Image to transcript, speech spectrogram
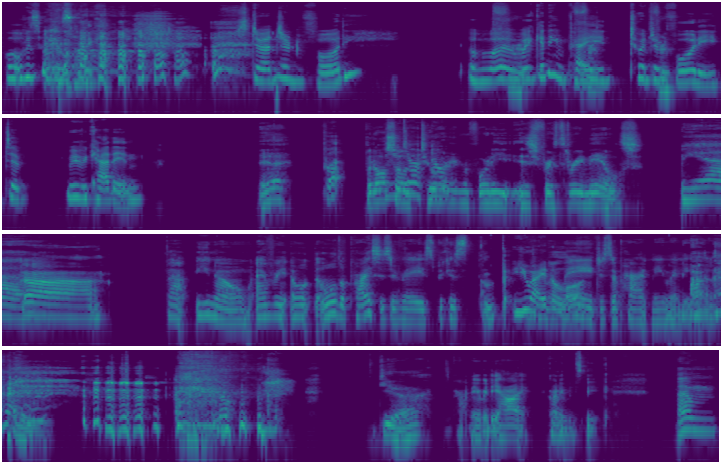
what was it? It was like 240. We're, For- we're getting paid 240 to move a cat in. Yeah. but But also, don't know- 240 is for three meals. Yeah. Ah, that you know, every all, all the prices are raised because but you ate a lot. Wage is apparently really Uh, low. hey, yeah. it's apparently really high. I can't even speak. Um,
